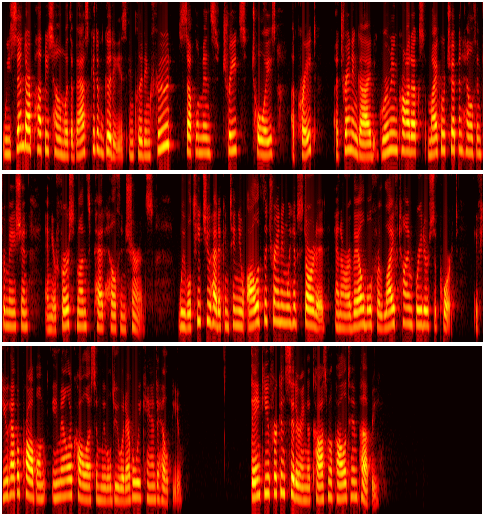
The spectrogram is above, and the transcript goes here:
We send our puppies home with a basket of goodies, including food, supplements, treats, toys, a crate, a training guide, grooming products, microchip and health information, and your first month's pet health insurance. We will teach you how to continue all of the training we have started and are available for lifetime breeder support. If you have a problem, email or call us and we will do whatever we can to help you. Thank you for considering a cosmopolitan puppy.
